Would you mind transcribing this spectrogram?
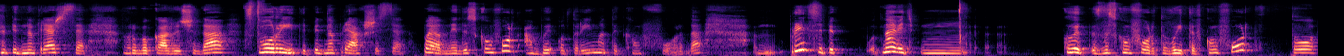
піднапряжся, грубо кажучи, да, створити, піднапрягшися певний дискомфорт, аби отримати комфорт. Да. В принципі, от навіть коли з дискомфорту вийти в комфорт, то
